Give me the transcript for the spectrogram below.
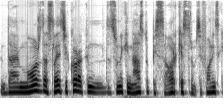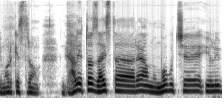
da je možda sledeći korak da su neki nastupi sa orkestrom, sifonijskim orkestrom. Da li je to zaista realno moguće ili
